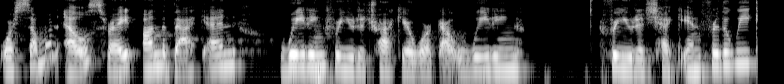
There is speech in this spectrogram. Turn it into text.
or someone else right on the back end waiting for you to track your workout, waiting for you to check in for the week.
